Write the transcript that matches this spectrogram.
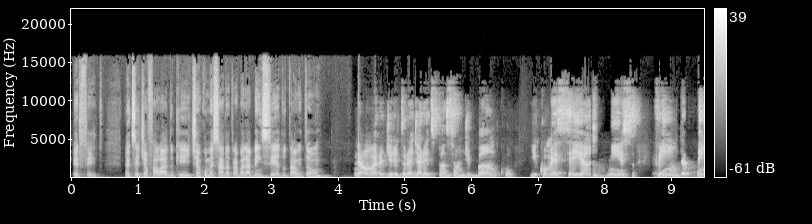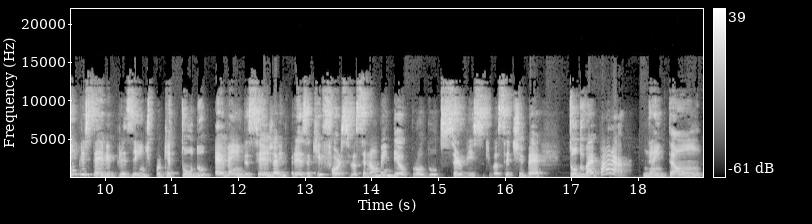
Perfeito. É que você tinha falado que tinha começado a trabalhar bem cedo tal, então. Não, eu era diretora de área de expansão de banco e comecei antes nisso. Venda sempre esteve presente porque tudo é venda, seja a empresa que for. Se você não vender o produto, serviço que você tiver, tudo vai parar, né? Então,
